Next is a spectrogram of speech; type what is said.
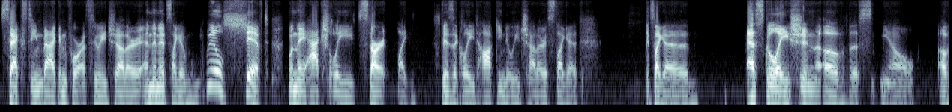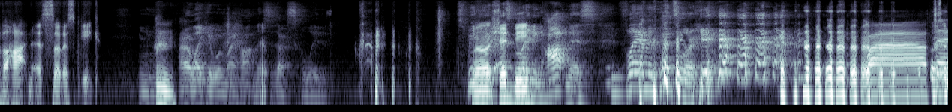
sexting back and forth to each other and then it's like a real shift when they actually start like physically talking to each other it's like a it's like a escalation of this you know of the hotness so to speak. Mm. I like it when my hotness is escalated. Speaking Well, of it should be. hotness, Flam and Pencil are here. Wow. Slime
